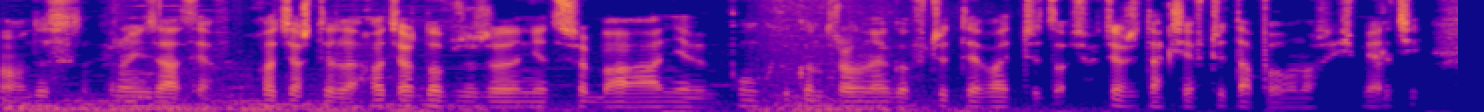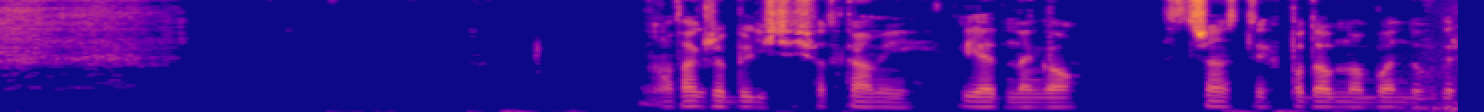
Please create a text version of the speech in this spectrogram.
O, desynchronizacja. Chociaż tyle. Chociaż dobrze, że nie trzeba, nie wiem, punktu kontrolnego wczytywać czy coś. Chociaż i tak się wczyta po naszej śmierci. No, także byliście świadkami jednego z częstych podobno błędów gry.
